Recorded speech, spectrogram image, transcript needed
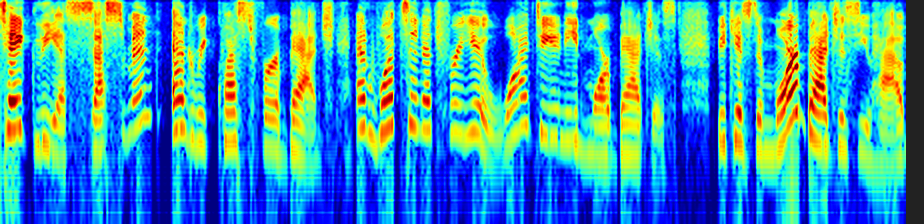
Take the assessment and request for a badge. And what's in it for you? Why do you need more badges? Because the more badges you have,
